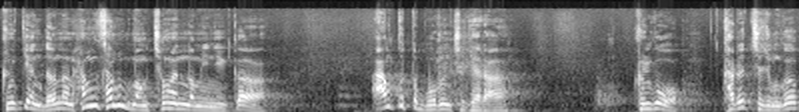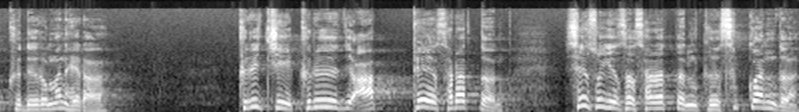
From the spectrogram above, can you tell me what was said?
그러니까 너는 항상 멍청한 놈이니까 아무것도 모른 척 해라. 그리고 가르쳐 준 거 그대로만 해라. 그렇지, 그 앞에 살았던, 세속에서 살았던 그 습관들,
